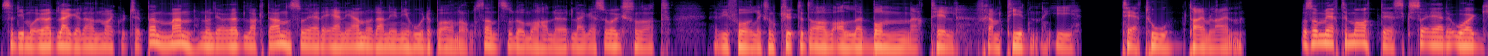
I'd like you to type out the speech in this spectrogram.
Så de må ødelegge den microchipen, men når de har ødelagt den, så er det en igjen, og den er inni hodet på Arnold, sant? så da må han ødelegges òg, sånn at vi får liksom kuttet av alle båndene til fremtiden i T2-timelinen. Og så mer tematisk så er det òg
